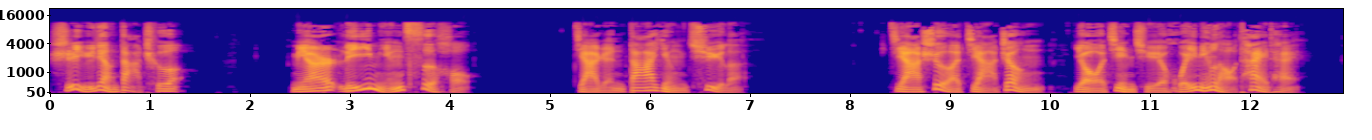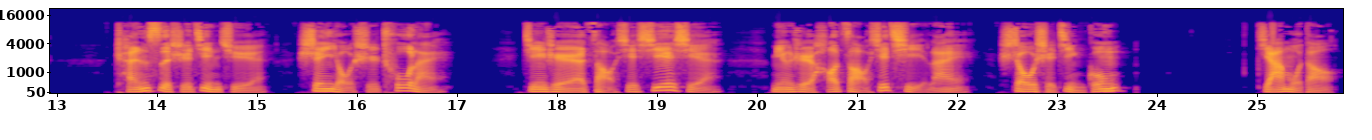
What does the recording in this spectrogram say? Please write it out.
十余辆大车，明儿黎明伺候。家人答应去了。贾赦、贾政又进去回明老太太，晨四时进去，申酉时出来。今日早些歇歇。明日好早些起来，收拾进宫。贾母道：“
